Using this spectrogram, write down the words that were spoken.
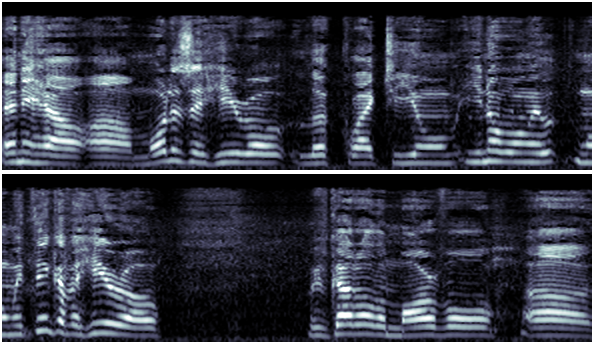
anyhow, um, what does a hero look like to you? You know, when we when we think of a hero, we've got all the Marvel uh,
